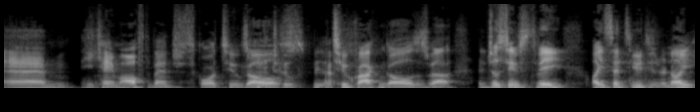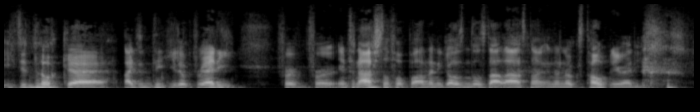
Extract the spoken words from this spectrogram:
Um, he came off the bench, scored two goals, two, yeah. two cracking goals as well. It just seems to me. I said to you the other night, he didn't look. Uh, I didn't think he looked ready for for international football, and then he goes and does that last night, and then looks totally ready.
